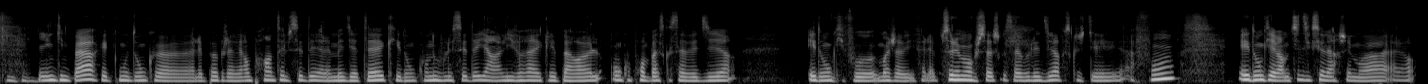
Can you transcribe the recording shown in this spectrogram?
Linkin Park et que donc euh, à l'époque j'avais emprunté le CD à la médiathèque et donc on ouvre le CD, il y a un livret avec les paroles, on comprend pas ce que ça veut dire et donc il faut, moi j'avais, il fallait absolument que je sache ce que ça voulait dire parce que j'étais à fond et donc il y avait un petit dictionnaire chez moi, alors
